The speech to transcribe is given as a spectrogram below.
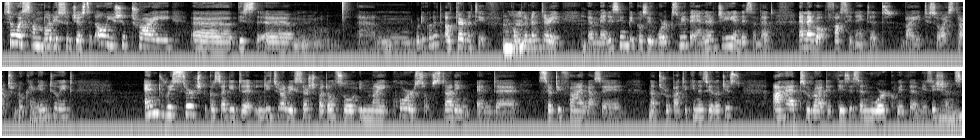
So as somebody suggested, oh, you should try uh, this. Um, um, what do you call it? Alternative, Mhm. complementary uh, medicine because it works with energy and this and that. And I got fascinated by it, so I started looking Okay. into it and research because I did uh, literary research, but also in my course of studying and uh, certifying as a naturopathic kinesiologist, I had to write a thesis and work with the musicians.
